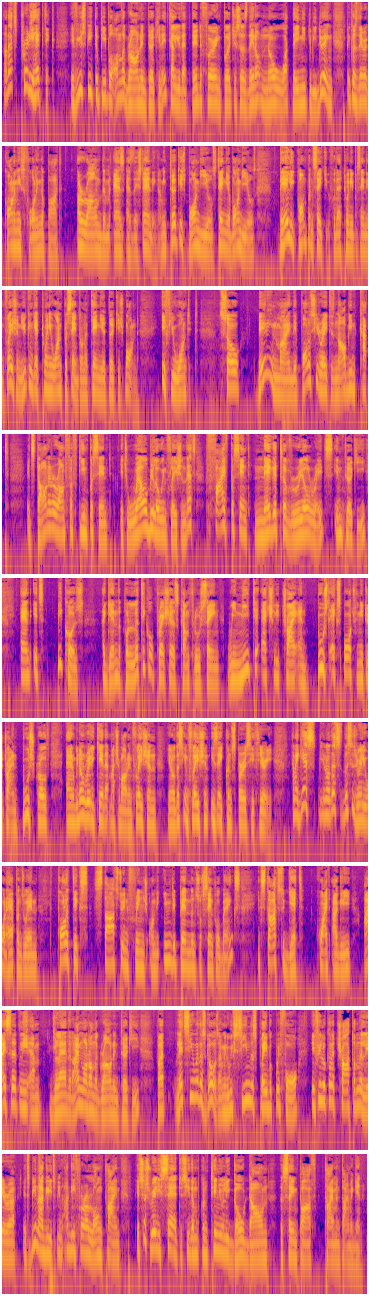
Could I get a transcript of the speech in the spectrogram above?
Now, that's pretty hectic. If you speak to people on the ground in Turkey, they tell you that they're deferring purchases. They don't know what they need to be doing because their economy is falling apart around them as, as they're standing. I mean, Turkish bond yields, 10 year bond yields, barely compensate you for that 20% inflation. You can get 21% on a 10 year Turkish bond if you want it. So, bear in mind their policy rate has now been cut. It's down at around 15%. It's well below inflation. That's 5% negative real rates in Turkey. And it's because, again, the political pressure has come through saying we need to actually try and boost exports, we need to try and boost growth, and we don't really care that much about inflation. You know, this inflation is a conspiracy theory. And I guess, you know, this this is really what happens when politics starts to infringe on the independence of central banks. It starts to get quite ugly. I certainly am glad that I'm not on the ground in Turkey, but let's see where this goes. I mean, we've seen this playbook before. If you look at a chart on the lira, it's been ugly. It's been ugly for a long time. It's just really sad to see them continually go down the same path time and time again.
